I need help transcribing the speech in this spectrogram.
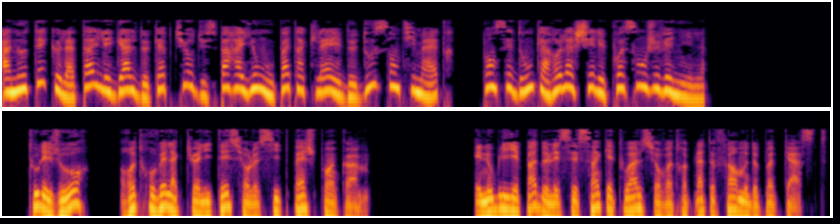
À noter que la taille légale de capture du sparaillon ou pataclet est de 12 cm, pensez donc à relâcher les poissons juvéniles. Tous les jours, retrouvez l'actualité sur le site pêche.com. Et n'oubliez pas de laisser 5 étoiles sur votre plateforme de podcast.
